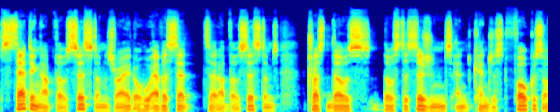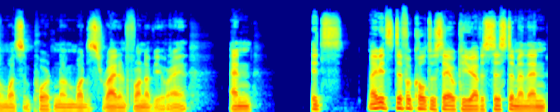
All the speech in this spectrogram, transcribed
setting up those systems right? Or whoever set set up those systems trust those those decisions and can just focus on what's important on what's right in front of you right? And it's maybe it's difficult to say okay you have a system and then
